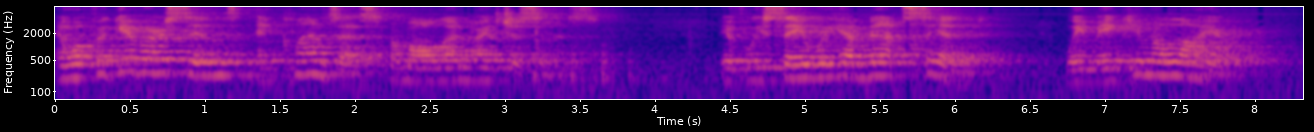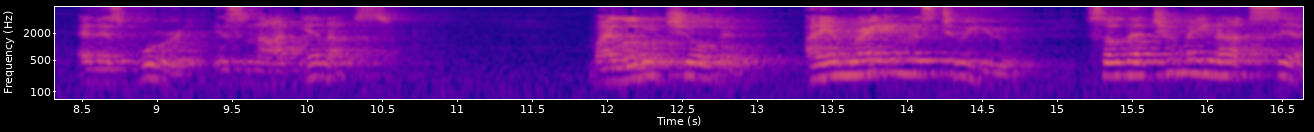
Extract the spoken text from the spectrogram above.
and will forgive our sins and cleanse us from all unrighteousness. If we say we have not sinned, we make him a liar, and his word is not in us. My little children, I am writing this to you, so that you may not sin.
